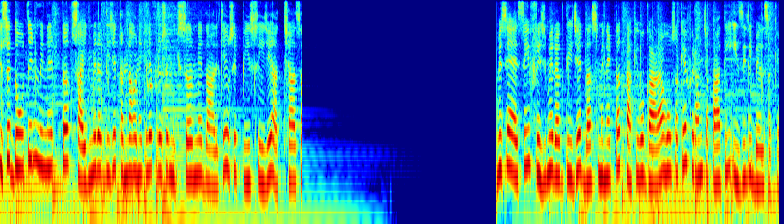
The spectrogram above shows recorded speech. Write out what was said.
इसे दो तीन मिनट तक साइड में रख दीजिए, ठंडा होने के लिए, फिर उसे मिक्सर में डाल के उसे पीस लीजिए अच्छा सा। अब इसे ऐसे ही फ्रिज में रख दीजिए 10 मिनट तक ताकि वो गाढ़ा हो सके। फिर हम चपाती इजीली बेल सके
